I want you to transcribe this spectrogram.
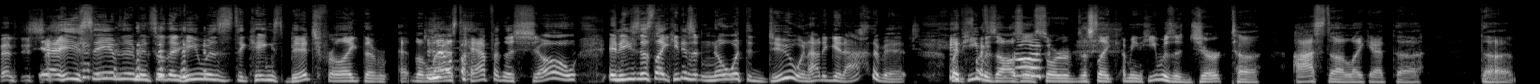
And it's yeah, he saved him, and so that he was the king's bitch for like the eh, the last half of the show, and he's just like he doesn't know what to do and how to get out of it. But It's he like, was also "Run!" sort of just like I mean, he was a jerk to Asta, like at the the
